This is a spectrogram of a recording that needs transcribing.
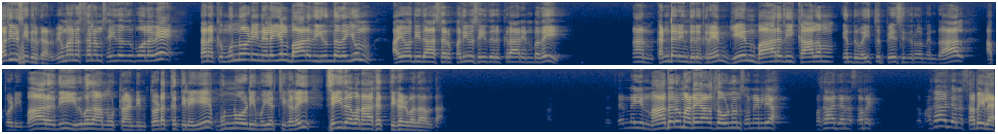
பதிவு செய்திருக்கிறார். விமர்சனம் செய்தது போலவே தனக்கு முன்னோடி நிலையில் பாரதி இருந்ததையும் அயோத்திதாசர் பதிவு செய்திருக்கிறார் என்பதை நான் கண்டறிந்திருக்கிறேன். ஏன் பாரதி காலம் என்று வைத்து பேசுகிறோம் என்றால் அப்படி பாரதி இருபதாம் நூற்றாண்டின் தொடக்கத்திலேயே முன்னோடி முயற்சிகளை செய்தவனாக திகழ்வதால் தான். இந்த சென்னையின் மாபெரும் அடையாளத்தில் ஒன்றுன்னு சொன்னேன் இல்லையா? மகாஜன சபை. இந்த மகாஜன சபையில்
